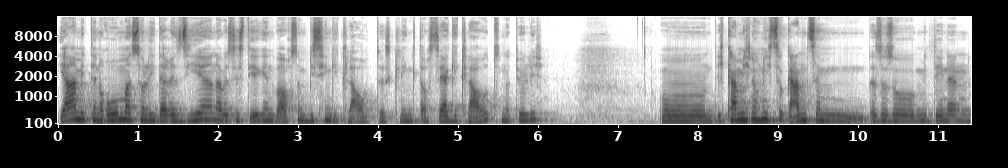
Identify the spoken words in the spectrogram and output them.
ja mit den Roma solidarisieren, aber es ist irgendwo auch so ein bisschen geklaut. Es klingt auch sehr geklaut natürlich. Und ich kann mich noch nicht so ganz, also so mit denen.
